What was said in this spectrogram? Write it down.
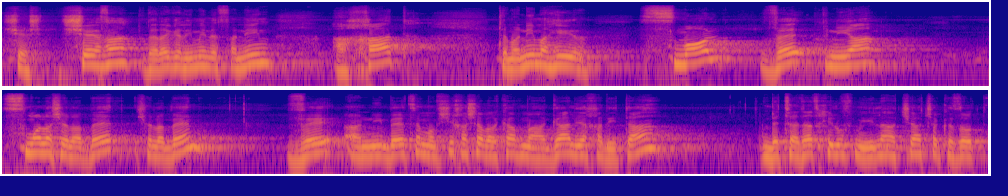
שש, שבע, ברגל ימין לפנים, אחת, תימני מהיר, שמאל ופנייה שמאלה של, הבית, של הבן, ואני בעצם ממשיך עכשיו על קו מעגל יחד איתה, בצעדת חילוף מעילה, צ'אצ'ה כזאת,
